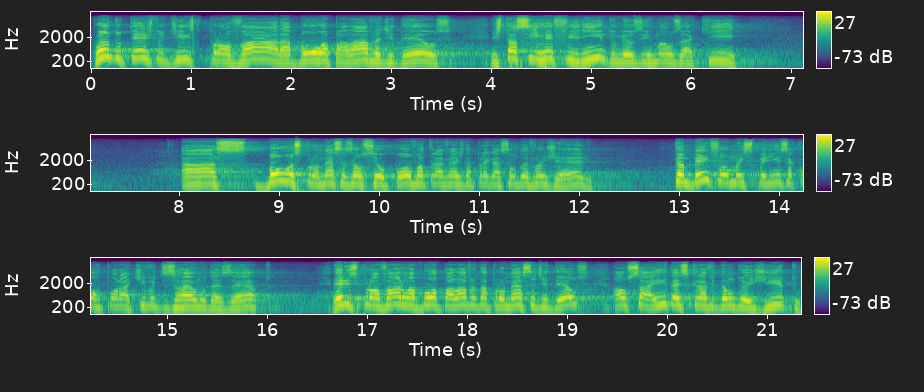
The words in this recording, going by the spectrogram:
Quando o texto diz provar a boa palavra de Deus, está se referindo, meus irmãos, aqui às boas promessas ao seu povo através da pregação do Evangelho. Também foi uma experiência corporativa de Israel no deserto. Eles provaram a boa palavra da promessa de Deus ao sair da escravidão do Egito,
